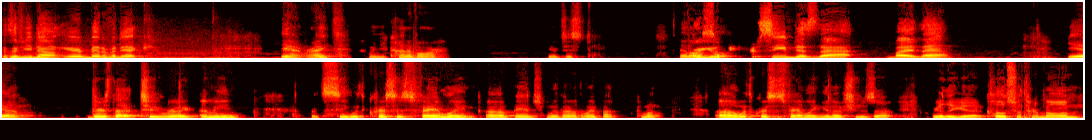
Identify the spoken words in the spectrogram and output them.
Because if you don't, you're a bit of a dick. Yeah, right. I mean, you kind of are. You're just. And or also, you'll be perceived as that by them. Yeah, there's that too, right? I mean, let's see. With Chris's family, uh, Benj, move out of the way, bud. Come on. Uh, with Chris's family, you know, she was uh, really uh, close with her mom,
